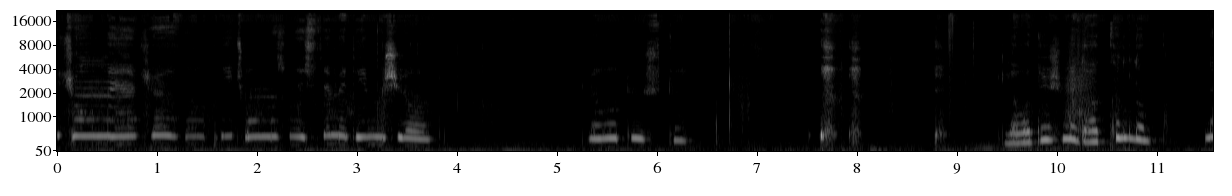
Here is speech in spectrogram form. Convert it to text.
Hiç olmayacak. Hiç olmasını istemediğim bir şey oldu. Düştü. Lava düşmedi akıllım. Ne?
